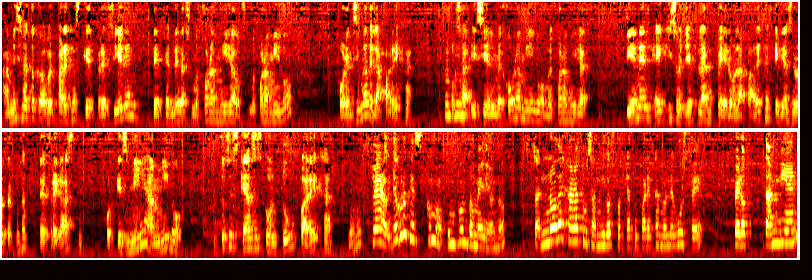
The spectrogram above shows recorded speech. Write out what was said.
a mí se me ha tocado ver parejas que prefieren defender a su mejor amiga o su mejor amigo por encima de la pareja. O sea, y si el mejor amigo o mejor amiga tienen X o Y plan, pero la pareja quería hacer otra cosa, te fregaste, porque es mi amigo. Entonces, ¿qué haces con tu pareja? ¿No? Claro, yo creo que es como un punto medio, ¿no? O sea, no dejar a tus amigos porque a tu pareja no le guste, pero también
